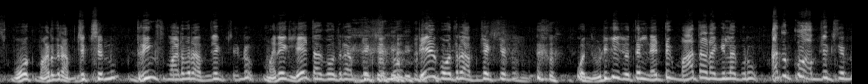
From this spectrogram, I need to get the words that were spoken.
ಸ್ಮೋಕ್ ಮಾಡಿದ್ರೆ ಅಬ್ಜೆಕ್ಷನ್ ಡ್ರಿಂಕ್ಸ್ ಮಾಡಿದ್ರೆ ಅಬ್ಜೆಕ್ಷನ್ ಮನೆಗೆ ಲೇಟ್ ಆಗೋದ್ರೆ ಅಬ್ಜೆಕ್ಷನ್ ಬೇಗ ಹೋದ್ರೆ ಅಬ್ಜೆಕ್ಷನ್ ಒಂದು ಹುಡುಗಿ ಜೊತೆ ನೆಟ್ಟಿಗೆ ಮಾತಾಡಂಗಿಲ್ಲ ಗುರು ಅದಕ್ಕೂ ಅಬ್ಜೆಕ್ಷನ್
